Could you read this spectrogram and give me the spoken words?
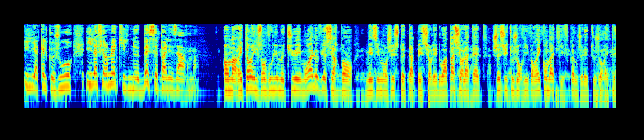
Il y a quelques jours, il affirmait qu'il ne baissait pas les armes. En m'arrêtant, ils ont voulu me tuer, moi le vieux serpent, mais ils m'ont juste tapé sur les doigts, pas sur la tête. Je suis toujours vivant et combatif, comme je l'ai toujours été.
